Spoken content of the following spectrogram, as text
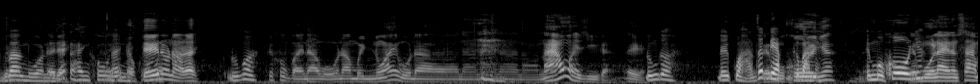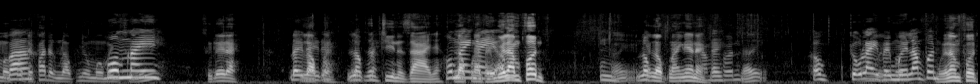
Vâng. mùa này Đây, rất là hành khô Đấy. thực tế nó là đây đúng rồi chứ không phải là bộ là mình nói bộ là, là, là, là, là náo hay gì cả đây này. đúng rồi đây quả rất Về đẹp mùa các khô bạn đây này. nhá. Đây mùa khô nhé mùa này làm sao mà Và có thể phát được lọc nhưng mà mình hôm xử nay lý, xử đây này đây lọc đây đây này lộc rất này. chi là dài nhá. Hôm lọc nay này ngày phải ông- 15 phân. Ừ, đấy, lộc cái lọc này nghe này. Phân. đấy. Không chỗ này phải 15 phân. 15 phân.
